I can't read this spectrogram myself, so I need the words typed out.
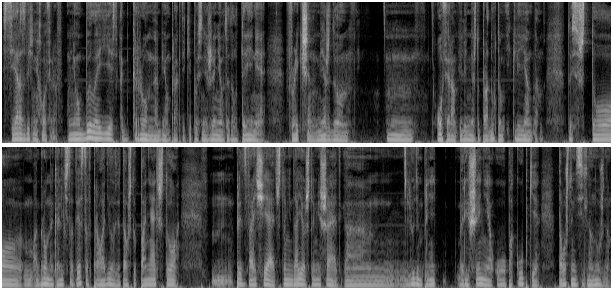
все различных офферов. У него было и есть огромный объем практики по снижению вот этого трения, friction между оффером или между продуктом и клиентом. То есть, что огромное количество тестов проводилось для того, чтобы понять, что предотвращает, что не дает, что мешает э, людям принять решение о покупке того, что им действительно нужно.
